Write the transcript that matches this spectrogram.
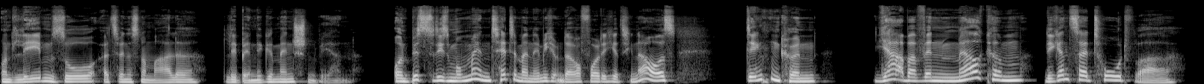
und leben so, als wenn es normale, lebendige Menschen wären. Und bis zu diesem Moment hätte man nämlich, und darauf wollte ich jetzt hinaus, denken können, ja, aber wenn Malcolm die ganze Zeit tot war,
